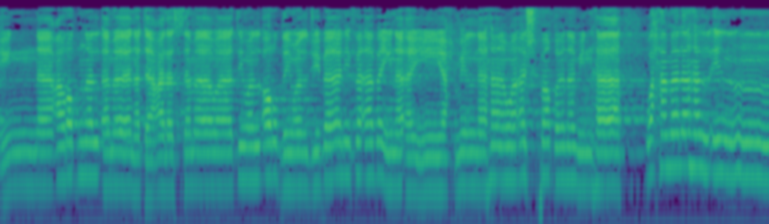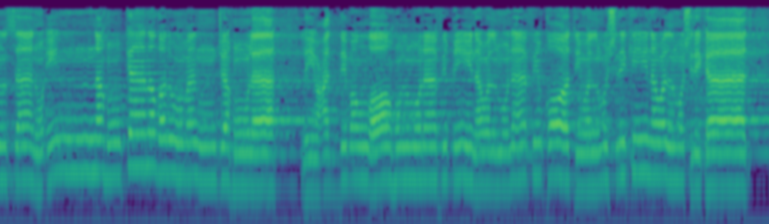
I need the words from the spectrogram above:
انا عرضنا الامانه على السماوات والارض والجبال فابين ان يحملنها واشفقن منها وحملها الإنسان إنه كان ظلوما جهولا ليعذب الله المنافقين والمنافقات والمشركين والمشركات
